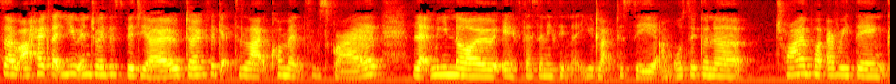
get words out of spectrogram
So I hope that you enjoyed this video. Don't forget to like, comment, subscribe. Let me know if there's anything that you'd like to see. I'm also gonna try and put everything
